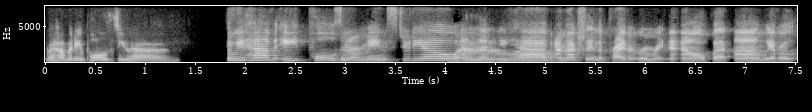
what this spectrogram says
Well, How many poles do you have? So we have eight poles in our main studio and then we have. I'm actually in the private room right now, but um, we have a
